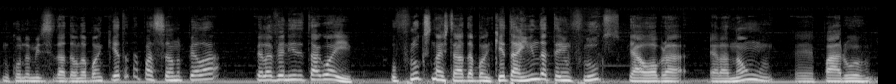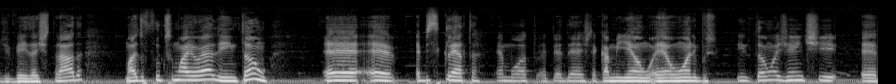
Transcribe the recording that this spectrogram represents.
no condomínio Cidadão da Banqueta está passando pela, pela Avenida Itaguaí. O fluxo na estrada da Banqueta ainda tem um fluxo, que a obra ela não é, parou de vez a estrada, mas o fluxo maior é ali. Então, é, é, é, bicicleta, é moto, é pedestre, é caminhão, é ônibus. Então, a gente é,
